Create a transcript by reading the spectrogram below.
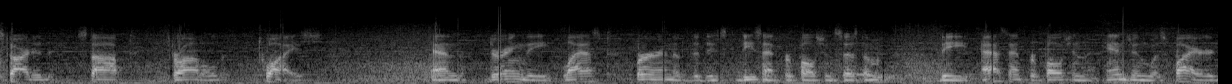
started, stopped, throttled twice, and during the last burn of the des- descent propulsion system, the ascent propulsion engine was fired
